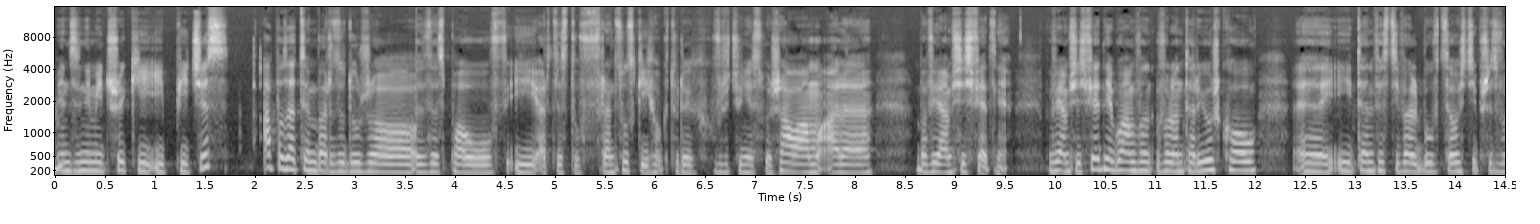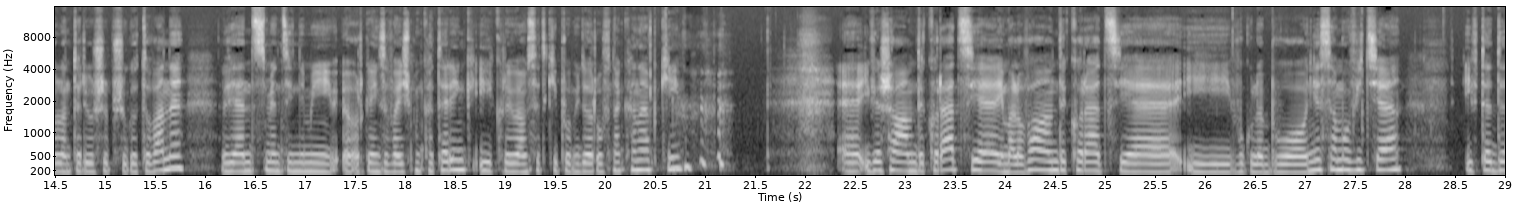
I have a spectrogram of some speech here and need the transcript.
między innymi Tricky i Peaches. A poza tym bardzo dużo zespołów i artystów francuskich, o których w życiu nie słyszałam, ale bawiłam się świetnie. Bawiłam się świetnie, byłam wo- wolontariuszką yy, i ten festiwal był w całości przez wolontariuszy przygotowany, więc między innymi organizowaliśmy catering i kroiłam setki pomidorów na kanapki. E, I wieszałam dekoracje, i malowałam dekoracje, i w ogóle było niesamowicie. I wtedy,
